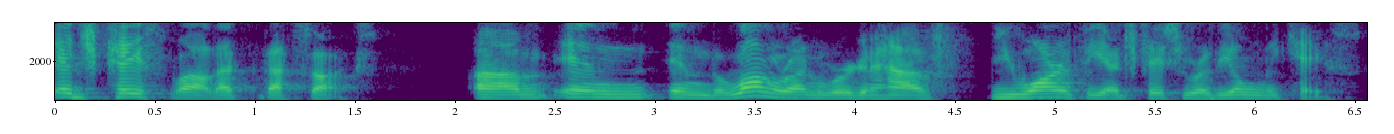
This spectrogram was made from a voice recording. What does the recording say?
edge case, wow, that, that sucks. Um, in, in the long run, we're gonna have, you aren't the edge case, you are the only case.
